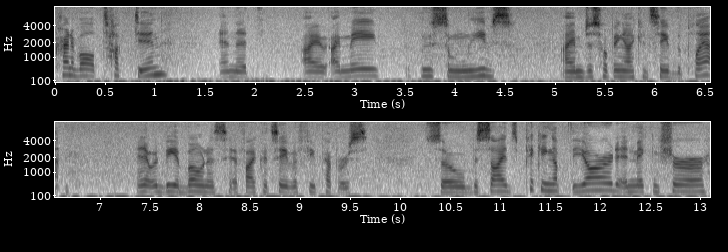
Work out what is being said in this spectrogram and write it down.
kind of all tucked in and that I, I may lose some leaves. I'm just hoping I can save the plant and it would be a bonus if I could save a few peppers. So besides picking up the yard and making sure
